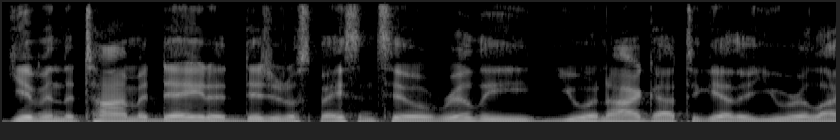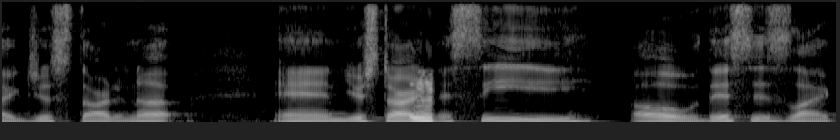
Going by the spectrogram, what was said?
given the time of day to digital space until really you and I got together. You were like just starting up and you're starting to see, oh, this is like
